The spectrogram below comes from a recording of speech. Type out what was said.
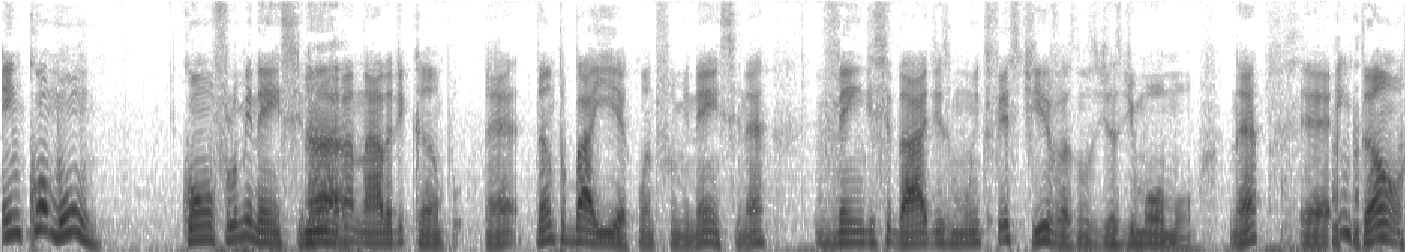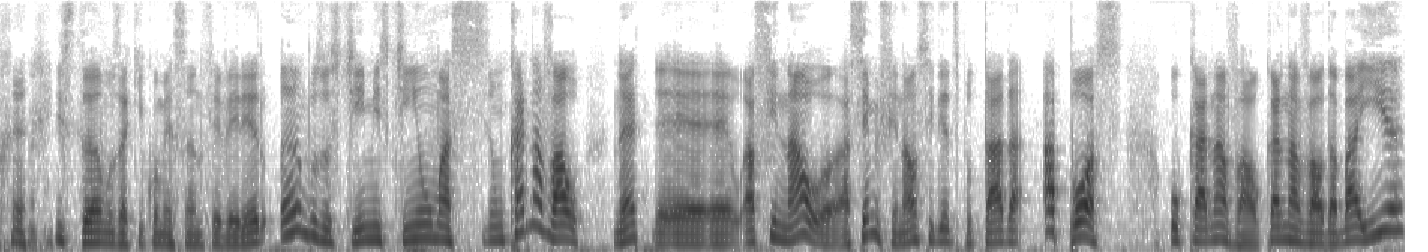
em comum com o Fluminense, não Ah. era nada de campo. né? Tanto Bahia quanto Fluminense, né, vêm de cidades muito festivas nos dias de Momo, né? É, então, estamos aqui começando fevereiro, ambos os times tinham uma, um carnaval, né? É, é, a final, a semifinal seria disputada após o carnaval. Carnaval da Bahia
